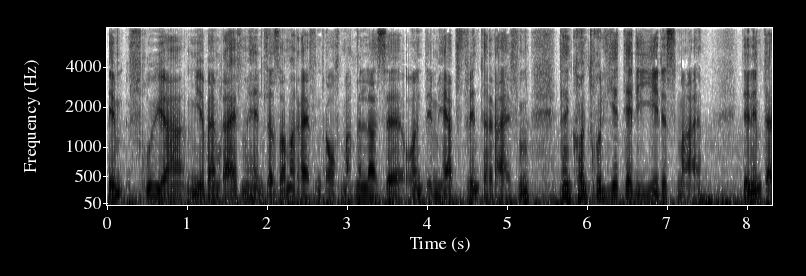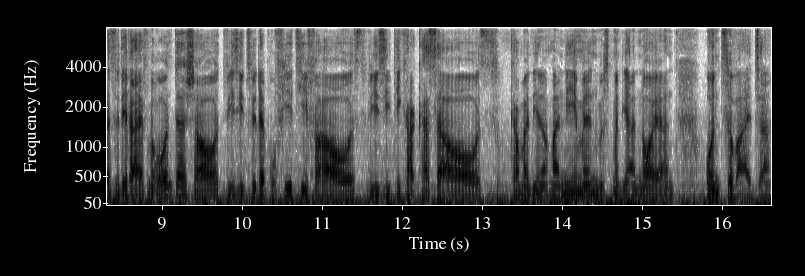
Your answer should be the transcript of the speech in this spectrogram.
im Frühjahr mir beim Reifenhändler Sommerreifen drauf machen lasse und im Herbst Winterreifen, dann kontrolliert der die jedes Mal. Der nimmt also die Reifen runter, schaut, wie sieht's mit der Profiltiefe aus, wie sieht die Karkasse aus, kann man die nochmal nehmen, muss man die erneuern und so weiter.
